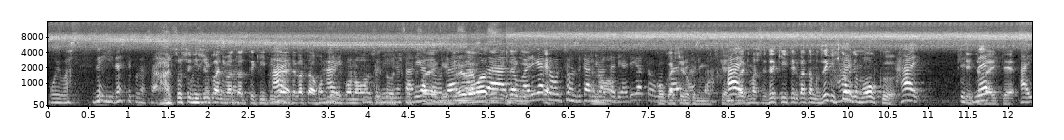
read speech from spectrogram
思います、ぜひいらしてください、はい。そして2週間にわたって聞いていただいた方は本当にこのはい。瀬戸内本当に皆さんありがとうございま国際した芸術どうもありがとう長時間にわたりありがとうご公ざいました。開収録にもお付き合いいただきまして、ぜひ聞いてる方もぜひ一人でも多くはい来ていただいて、はい。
